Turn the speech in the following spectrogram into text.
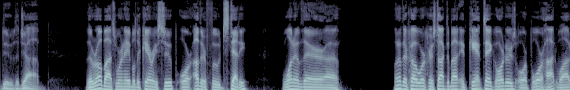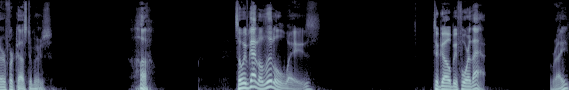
do the job. The robots weren't able to carry soup or other food steady. One of their uh, one of their coworkers talked about it can't take orders or pour hot water for customers. Huh. So we've got a little ways to go before that. Right?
